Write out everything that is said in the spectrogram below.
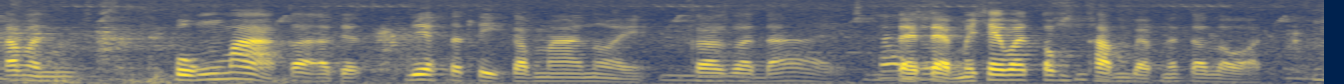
ถ้ามันฟุ้งมากก็อาจจะเรียกสติกลับมาหน่อย ก็ก็ได้ แต่แต่ไม่ใช่ว่าต้องทำแบบนั้นตลอด 嗯，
